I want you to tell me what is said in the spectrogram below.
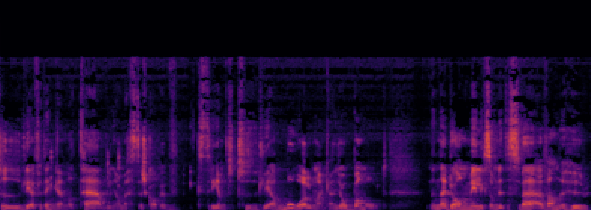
tydliga, för jag tänker ändå att tävlingar och mästerskap är extremt tydliga mål man kan jobba mot. När de är liksom lite svävande, hur,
